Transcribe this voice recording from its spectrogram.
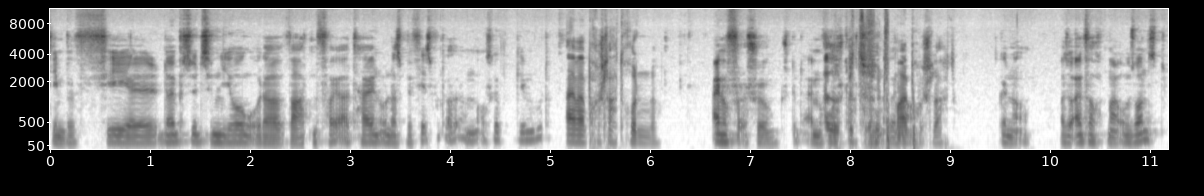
den Befehl Neupositionierung oder Warten Feuer erteilen, ohne dass Befehlswut ähm, ausgegeben wird. Einmal pro Schlachtrunde. Einmal vor, Entschuldigung, stimmt, einmal Also pro bis zu Schlacht, fünfmal genau. pro Schlacht. Genau. Also einfach mal umsonst.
